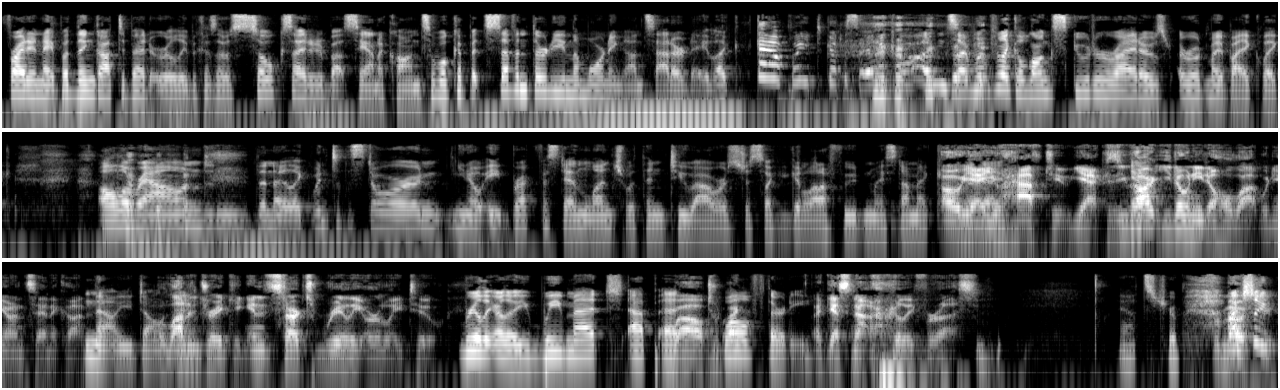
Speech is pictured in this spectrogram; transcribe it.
Friday night, but then got to bed early because I was so excited about SantaCon. So woke up at seven thirty in the morning on Saturday, like I can't wait to go to SantaCon. so I went for like a long scooter ride. I was I rode my bike like all around, and then I like went to the store and you know ate breakfast and lunch within two hours just so I could get a lot of food in my stomach. oh yeah, you have to. Yeah, because you Yeah. you don't eat a whole lot when you're on SantaCon. No, you don't. A lot of drinking, and it starts really early too. really early. We met up at Well, I- twelve thirty. I, guess not early for us. That's true. Actually,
